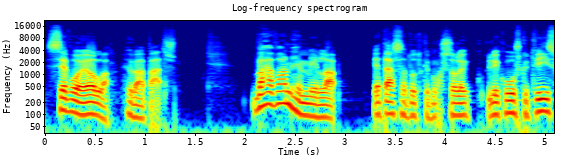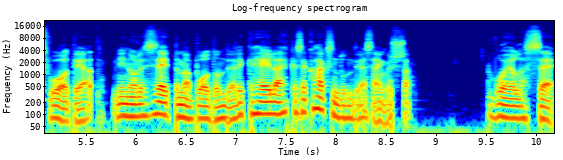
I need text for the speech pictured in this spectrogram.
Se voi olla hyvä päätös. Vähän vanhemmilla, ja tässä tutkimuksessa oli yli 65-vuotiaat, niin oli se 7,5 tuntia, eli heillä ehkä se 8 tuntia sängyssä voi olla se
